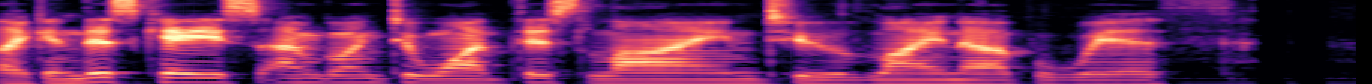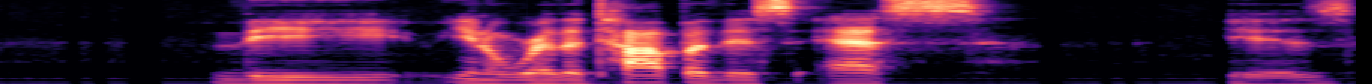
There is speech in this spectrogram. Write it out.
like in this case, I'm going to want this line to line up with the, you know, where the top of this S is.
